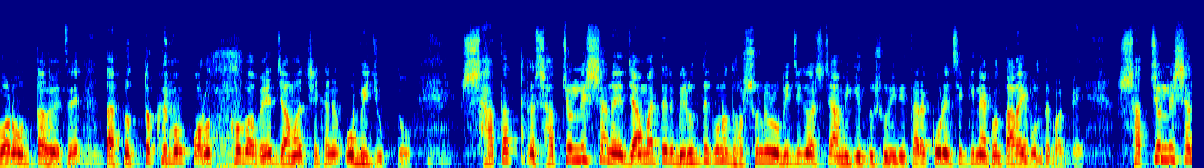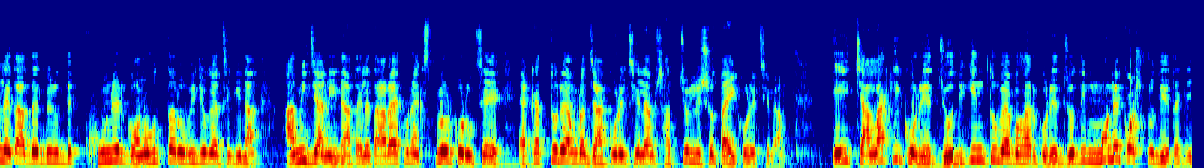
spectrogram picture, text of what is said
গণহত্যা হয়েছে, তার প্রত্যক্ষ এবং পরোক্ষভাবে জামাত সেখানে অভিযুক্ত। সাতাত্তর সাতচল্লিশ সালে জামাতের বিরুদ্ধে কোনো ধর্ষণের অভিযোগ আসছে আমি কিন্তু শুনিনি। তারা করেছে কিনা এখন তারাই বলতে পারবে। সাতচল্লিশ সালে তাদের বিরুদ্ধে খুনের গণহত্যার অভিযোগ আছে কিনা আমি জানি না, তাহলে তারা এখন এক্সপ্লোর করুক যে একাত্তরে আমরা যা করেছিলাম, সাতচল্লিশও তাই করেছিলাম। এই চালাকি করে, যদি কিন্তু ব্যবহার করে, যদি মনে কষ্ট দিয়ে থাকি,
